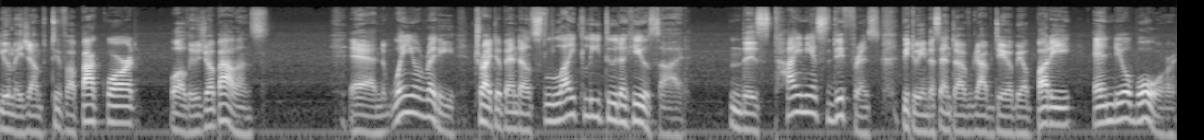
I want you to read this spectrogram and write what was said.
you may jump too far backward or lose your balance. And when you're ready, try to bend down slightly to the heel side. This tiniest difference between the center of gravity of your body and your board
